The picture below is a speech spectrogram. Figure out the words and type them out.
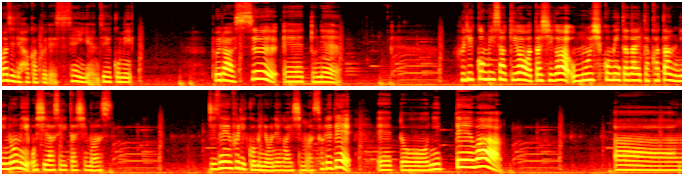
マジで破格です。1000円。税込み。プラスえー、っとね振込先は私がお申し込みいただいた方にのみお知らせいたします。事前振込にお願いします。それでえっ、と日程はあ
